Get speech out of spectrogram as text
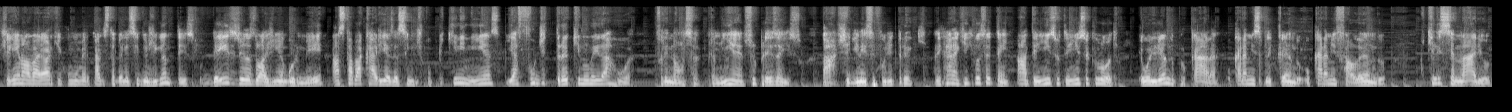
Cheguei em Nova York com um mercado estabelecido gigantesco, desde as lojinhas gourmet, as tabacarias assim, tipo, pequenininhas e a food truck no meio da rua. Falei, nossa, pra mim é surpresa isso. Pá, cheguei nesse food truck. Falei, cara, o que, que você tem? Ah, tem isso, tem isso, aquilo outro. Eu olhando pro cara, o cara me explicando, o cara me falando, aquele cenário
